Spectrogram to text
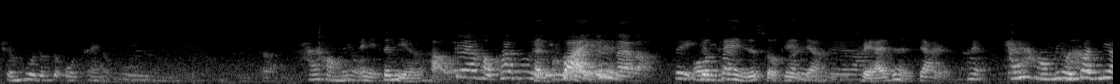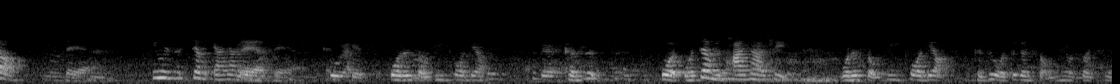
全部都是 OK。嗯。还好没有。哎，你身体很好哎。对啊，好快速，很快，对吧？对。我看你的手可以这样，腿还是很吓人。还还好没有断掉。对呀。因为是这样压下去。对呀对呀。突然，我的手机破掉。对。可是，我我这样子趴下去。我的手机破掉，可是我这个手没有断掉。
